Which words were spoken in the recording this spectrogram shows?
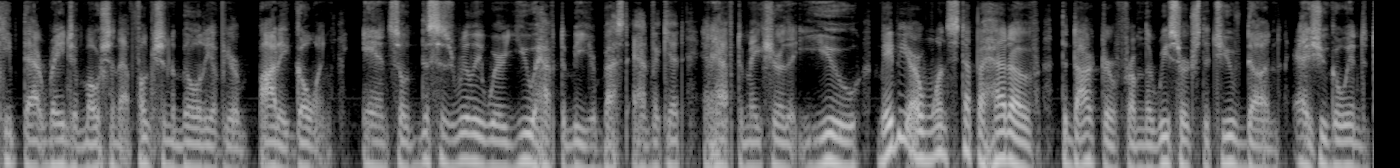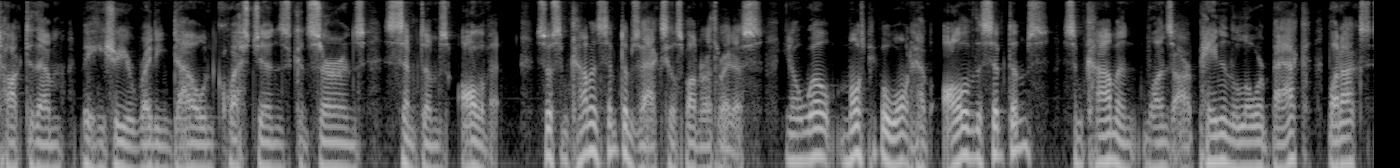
keep that range of motion, that functionability of your body going. And so this is really where you have to be your best advocate and have to make sure that you maybe are one step ahead of the doctor from the research that you've done as you go in to talk to them, making sure you're writing down questions, concerns, symptoms, all of it. So, some common symptoms of axial spondyloarthritis. You know, well, most people won't have all of the symptoms. Some common ones are pain in the lower back, buttocks,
